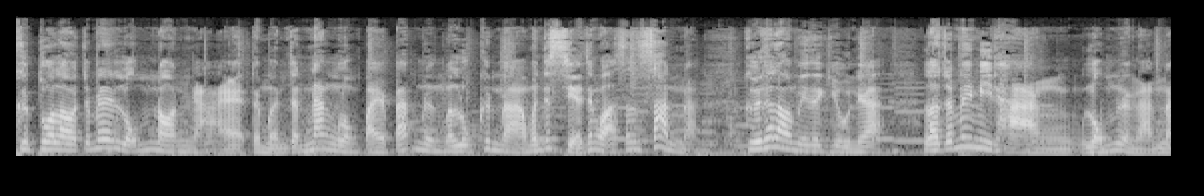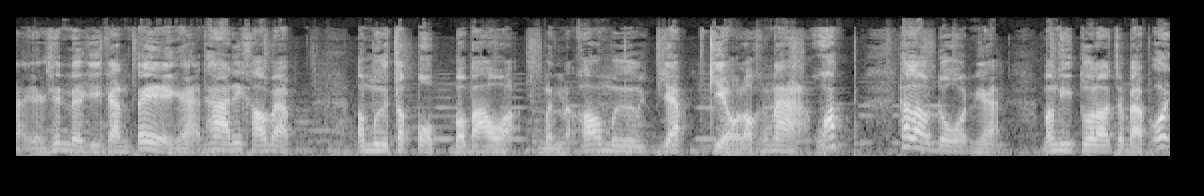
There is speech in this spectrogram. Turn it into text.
คือตัวเราจะไม่ได้ล้มนอนหงาย แต่เหมือนจะนั่งลงไปแป๊บหนึ่งแล้วลุกขึ้นมา มันจะเสียจังหวะสั้นๆน่ะ คือถ้าเรามีสกิลเนี้ยเราจะไม่มีทางล้มอย่างนั้นน่ะ อย่างเช่นเนอร์กีกันเต้อย่างเงี้ยท่าที่เขาแบบเอามือตะปบเบาๆอะเหมือนเขาเอามือแยบเกี่ยวเราข้างหน้าควับถ้าเราโดนเงี้ยบางทีตัวเราจะแบบโอ๊ย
